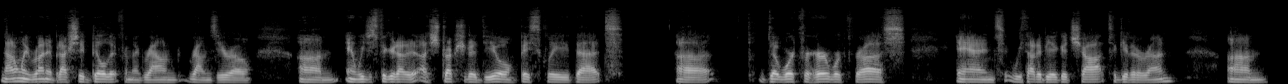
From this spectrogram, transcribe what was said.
not only run it but actually build it from the ground ground zero. Um, and we just figured out a, a structured deal basically that uh, that worked for her, worked for us, and we thought it'd be a good shot to give it a run. Um,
